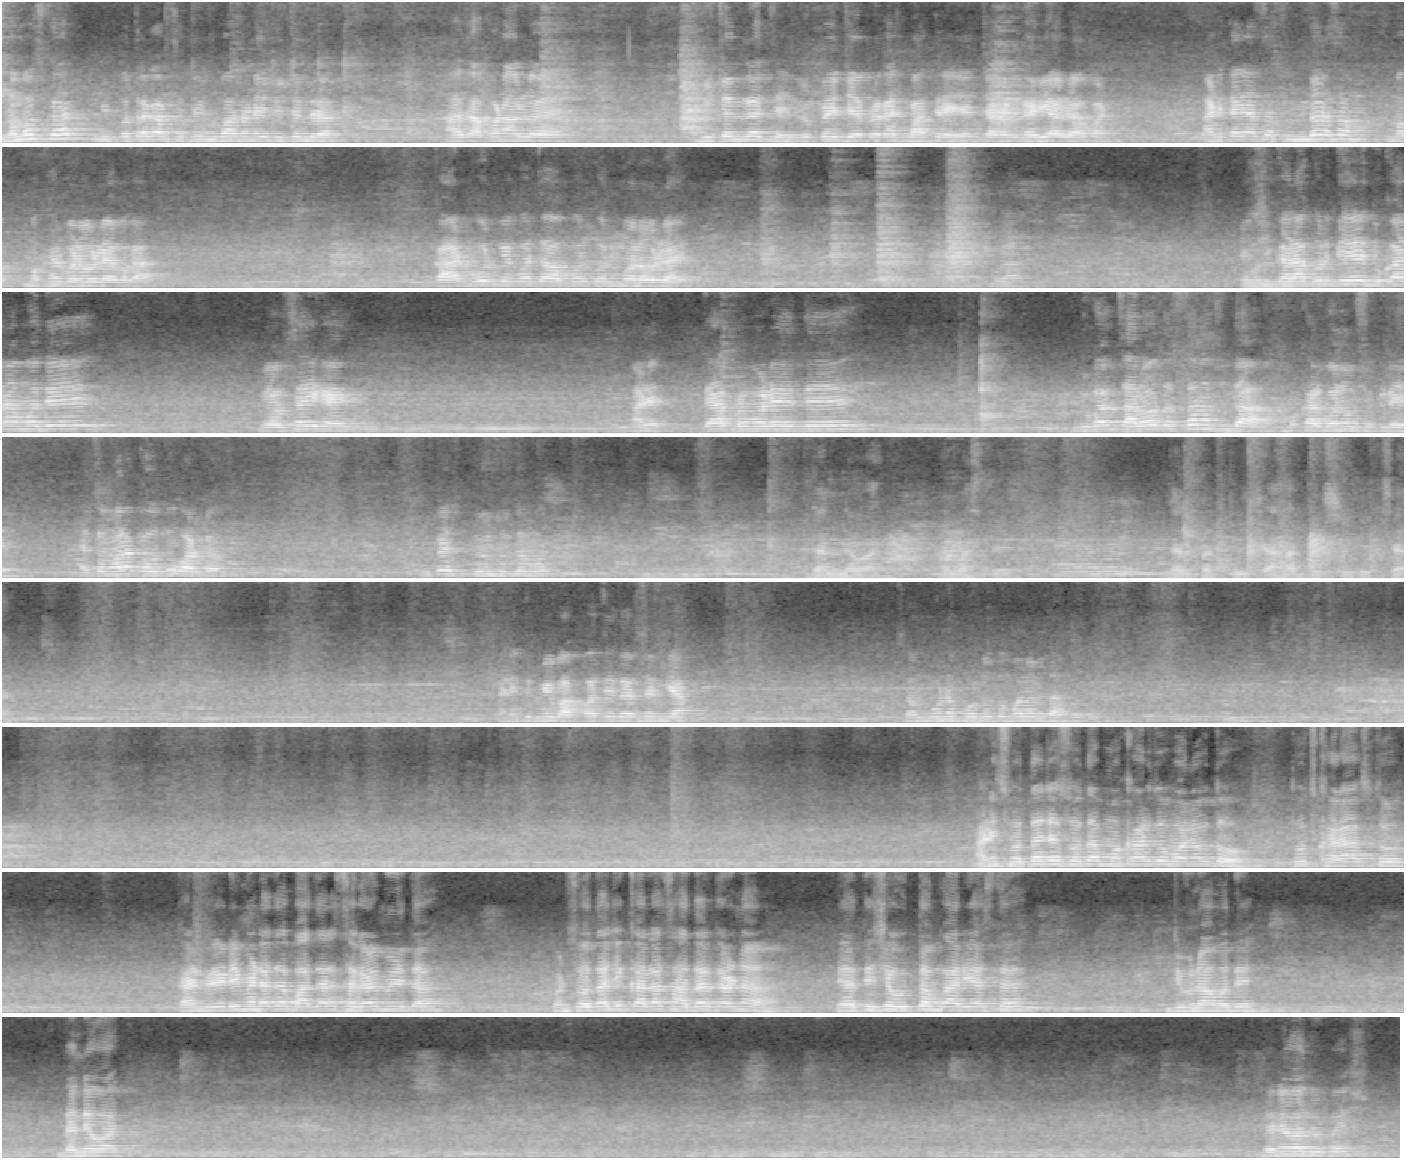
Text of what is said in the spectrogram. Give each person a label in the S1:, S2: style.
S1: नमस्कार मी पत्रकार सचिन सुभाषणे जुचंद्र आज आपण आलो आहे जुचंद्रचे रुपेश जयप्रकाश म्हात्रे यांच्या घरी घरी आलो आहे आपण. आणि त्यांनी असा सुंदर असा मख मखर बनवला आहे बघा कार्डबोर्ड पेपरचा वापर करून बनवला आहे याची कलाकृती हे दुकानामध्ये व्यावसायिक आहे. आणि त्याप्रमाणे ते दुकान चालवत असताना सुद्धा मकार बनवू शकले. याचं मला कौतुक वाटतं. रुपेश दोन शब्द बोल.
S2: धन्यवाद. नमस्ते. गणपतीच्या हार्दिक शुभेच्छा.
S1: आणि तुम्ही बाप्पाचे दर्शन घ्या. संपूर्ण फोटो तुम्हाला मी दाखवतो. आणि स्वतःच्या स्वतः मकार जो बनवतो तोच खरा असतो. कारण रेडीमेड आता बाजारात सगळं मिळतं. पण स्वतःची कला सादर करणं हे अतिशय उत्तम कार्य असतं जीवनामध्ये. धन्यवाद. धन्यवाद रुपेश.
